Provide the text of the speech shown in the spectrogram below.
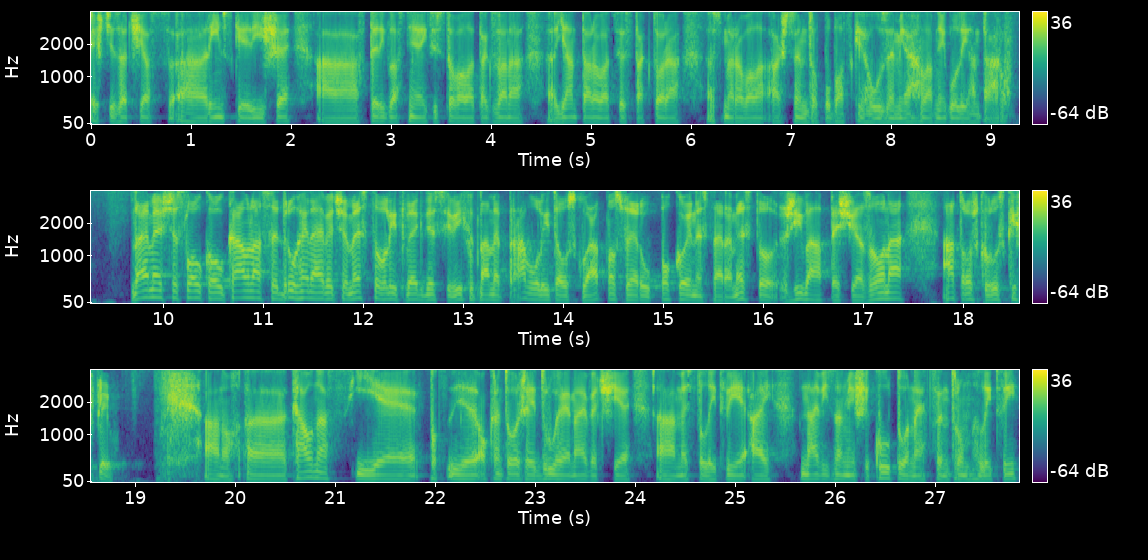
ešte za čas rímskej ríše a vtedy vlastne existovala tzv. jantárová cesta, ktorá smerovala až sem do poblackého územia, hlavne kvôli jantáru. Dajme ešte slovkou Kaunase, druhé najväčšie mesto v Litve, kde si vychutnáme pravú litovskú atmosféru, pokojné staré mesto, živá pešia zóna a trošku ruský vplyv. Áno, e, Kaunas je, je okrem toho, že je druhé najväčšie e, mesto Litvy, je aj najvýznamnejšie kultúrne centrum Litvy. E,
